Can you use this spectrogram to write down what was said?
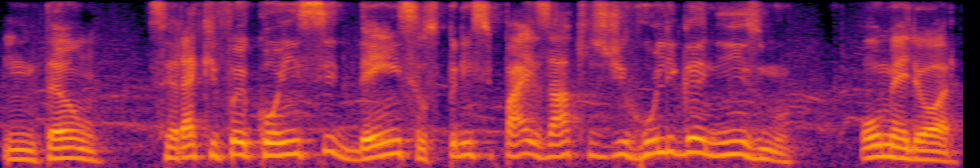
Então, será que foi coincidência os principais atos de hooliganismo? Ou melhor,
